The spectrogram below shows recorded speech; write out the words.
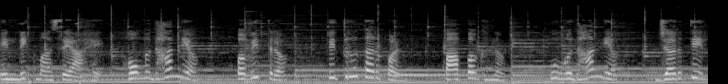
इंडिक मासे आहे. होमधान्य पवित्र पितृतर्पण पापघ्न. कुवधान्य जरतील.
